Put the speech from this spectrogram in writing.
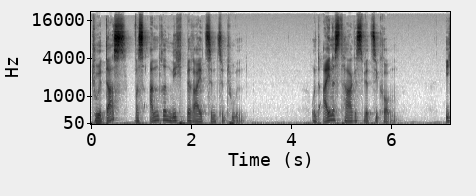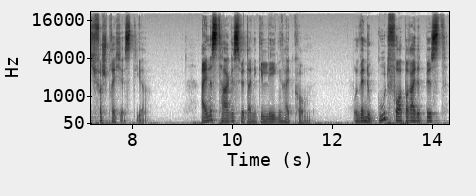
Tue das, was andere nicht bereit sind zu tun. Und eines Tages wird sie kommen. Ich verspreche es dir. Eines Tages wird deine Gelegenheit kommen. Und wenn du gut vorbereitet bist,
